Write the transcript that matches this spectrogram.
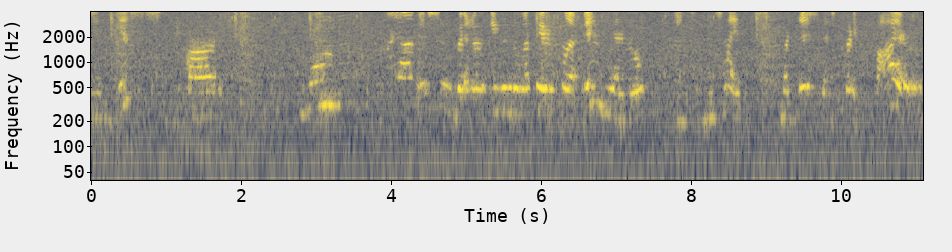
And this are more yeah, this is better even though my favorite color is yellow and some size. But this is pretty fire.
